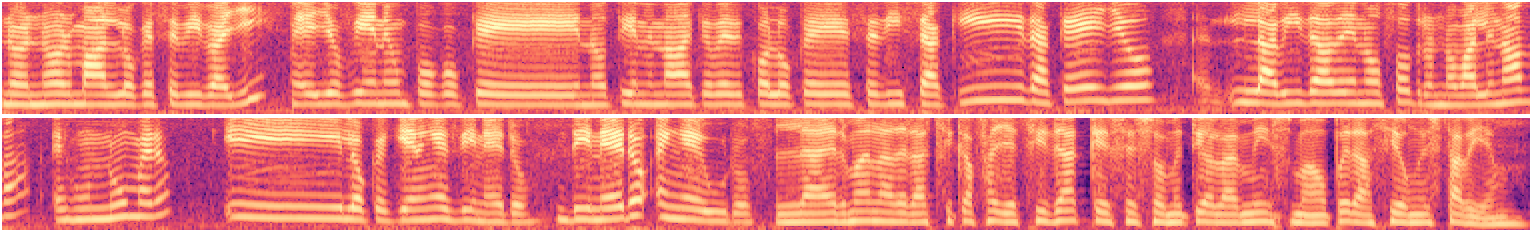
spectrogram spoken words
no es normal lo que se vive allí. Ellos vienen un poco que no tienen nada que ver con lo que se dice aquí, de aquello. La vida de nosotros no vale nada, es un número y lo que quieren es dinero, dinero en euros. La hermana de la chica fallecida que se sometió a la misma operación está bien.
